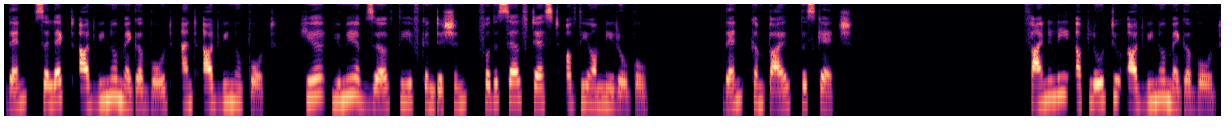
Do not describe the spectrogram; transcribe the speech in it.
Then select Arduino Mega Board and Arduino port. Here you may observe the if condition for the self-test of the OmniRobo. Then compile the sketch. Finally upload to Arduino Mega Board.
